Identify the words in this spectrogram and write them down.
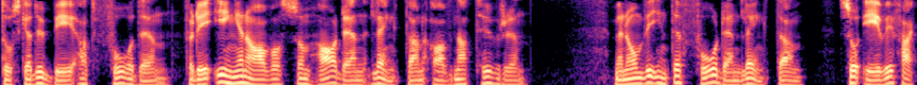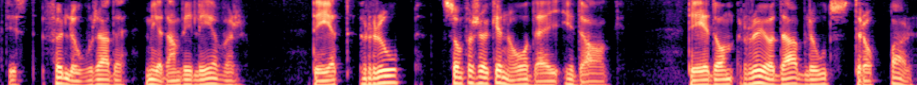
då ska du be att få den, för det är ingen av oss som har den längtan av naturen. Men om vi inte får den längtan, så är vi faktiskt förlorade medan vi lever. Det är ett rop som försöker nå dig idag. Det är de röda blodsdroppar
